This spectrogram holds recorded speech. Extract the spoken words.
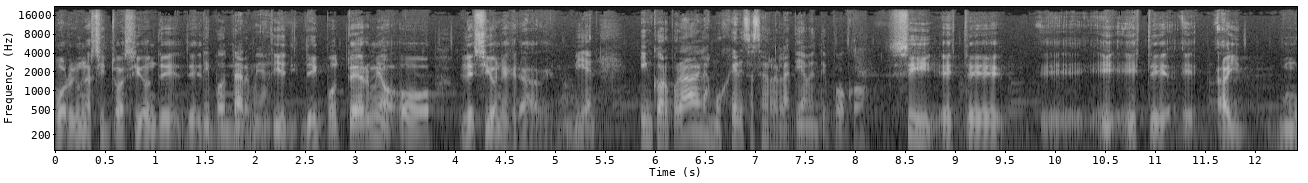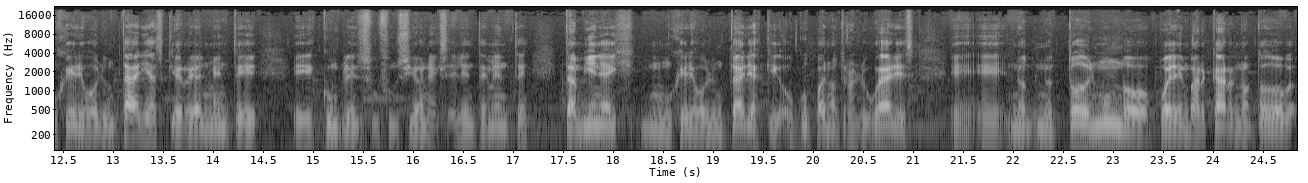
por una situación de, hipotermia. De, hipotermia o lesiones graves. Bien. ¿Incorporaron a las mujeres hace relativamente poco? Sí, este, eh, este, eh, hay mujeres voluntarias que realmente eh, cumplen su función excelentemente. También hay mujeres voluntarias que ocupan otros lugares. no, todo el mundo puede embarcar, no todo,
